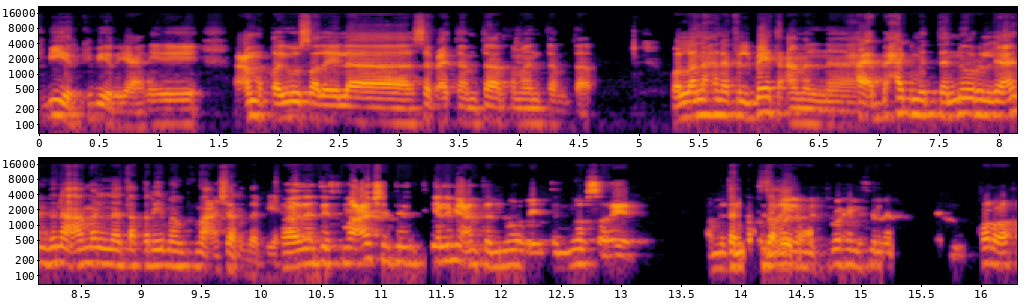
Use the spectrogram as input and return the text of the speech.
كبير كبير. يعني عمقه يوصل إلى سبعة أمتار ثمانية أمتار. والله نحن في البيت عملنا بحجم التنور اللي عندنا عملنا تقريبا 12 ذبيحة. هذا أنت 12 أنت تتكلمي عن تنور تنور صغير. أما تنور صغير. لما تروحي مثلا القرى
